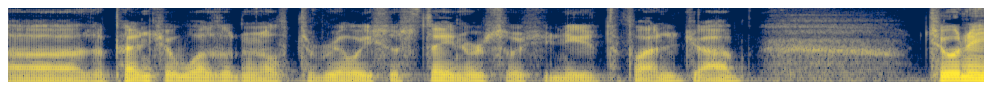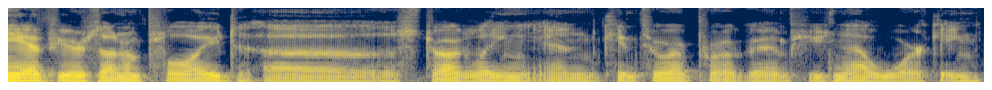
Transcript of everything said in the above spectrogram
Uh, the pension wasn't enough to really sustain her, so she needed to find a job. Two and a half years unemployed, uh, struggling, and came through our program. She's now working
